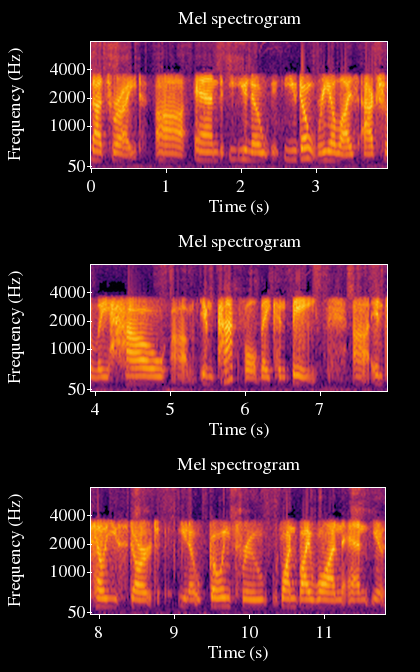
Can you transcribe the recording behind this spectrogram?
That's right. Uh, and, you know, you don't realize actually how um, impactful they can be uh, until you start, you know, going through one by one and, you know,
